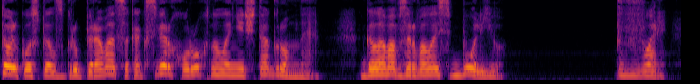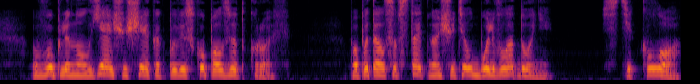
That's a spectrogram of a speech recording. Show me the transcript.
Только успел сгруппироваться, как сверху рухнуло нечто огромное. Голова взорвалась болью. «Тварь!» — выплюнул я, ощущая, как по виску ползет кровь. Попытался встать, но ощутил боль в ладони. Стекло.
